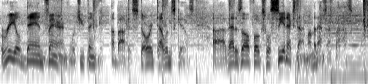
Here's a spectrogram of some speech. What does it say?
real Dan Farron what you think about his storytelling skills. Uh, that is all, folks. We'll see you next time on the Napzok Files.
